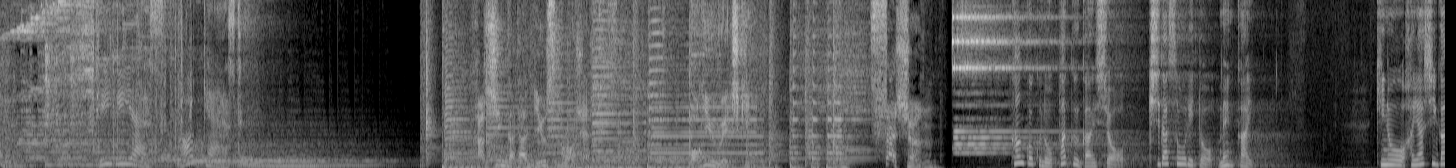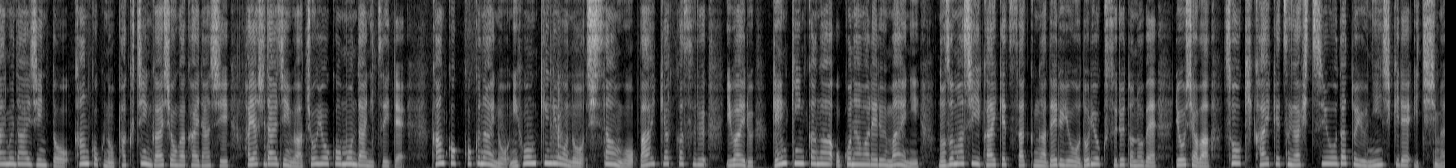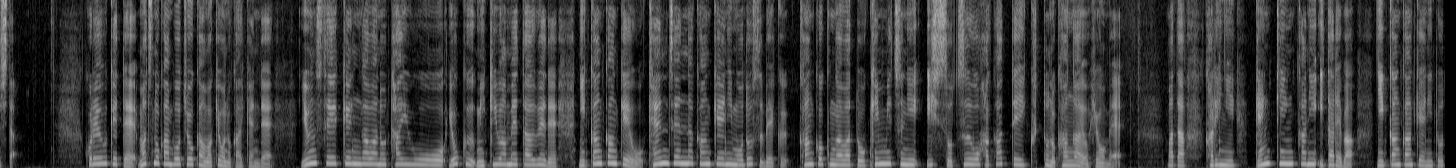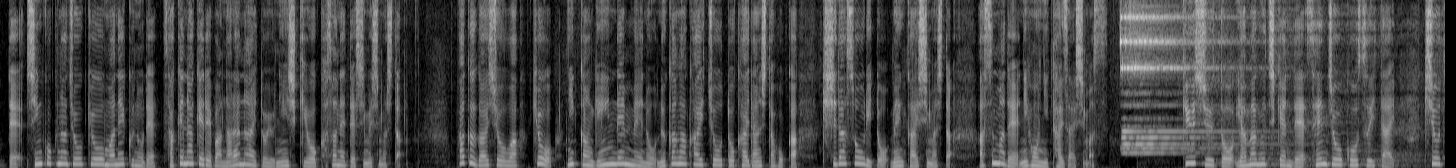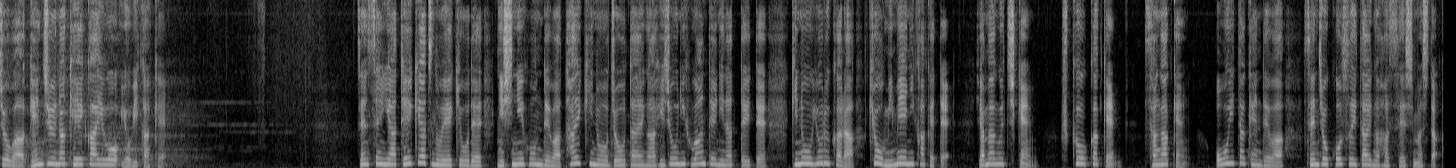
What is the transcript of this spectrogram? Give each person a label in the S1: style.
S1: TBS Podcast
S2: 発信型ニュースプロジェクト。荻上チキ。セッション。
S3: 韓国のパク外相。岸田総理と面会。昨日林外務大臣と韓国のパク・チン外相が会談し林大臣は徴用工問題について韓国国内の日本企業の資産を売却化するいわゆる現金化が行われる前に望ましい解決策が出るよう努力すると述べ両者は早期解決が必要だという認識で一致しました。これを受けて松野官房長官は今日の会見でユン政権側の対応をよく見極めた上で日韓関係を健全な関係に戻すべく韓国側と緊密に意思疎通を図っていくとの考えを表明また仮に現金化に至れば日韓関係にとって深刻な状況を招くので避けなければならないという認識を重ねて示しました。パク外相は今日日韓議員連盟の額賀会長と会談したほか岸田総理と面会しました。明日まで日本に滞在します。九州と山口県で線状降水帯。気象庁は厳重な警戒を呼びかけ。前線や低気圧の影響で西日本では大気の状態が非常に不安定になっていて昨日夜から今日未明にかけて山口県、福岡県、佐賀県、大分県では線状降水帯が発生しました。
